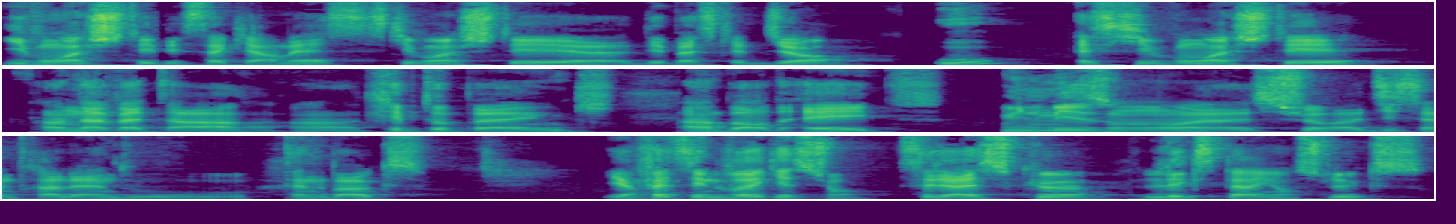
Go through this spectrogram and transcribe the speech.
ils vont acheter des sacs Hermès, est-ce qu'ils vont acheter euh, des baskets Dior, ou est-ce qu'ils vont acheter un avatar, un CryptoPunk, un Board Ape, une maison euh, sur Decentraland ou Sandbox. Et en fait, c'est une vraie question. C'est-à-dire, est-ce que l'expérience luxe,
